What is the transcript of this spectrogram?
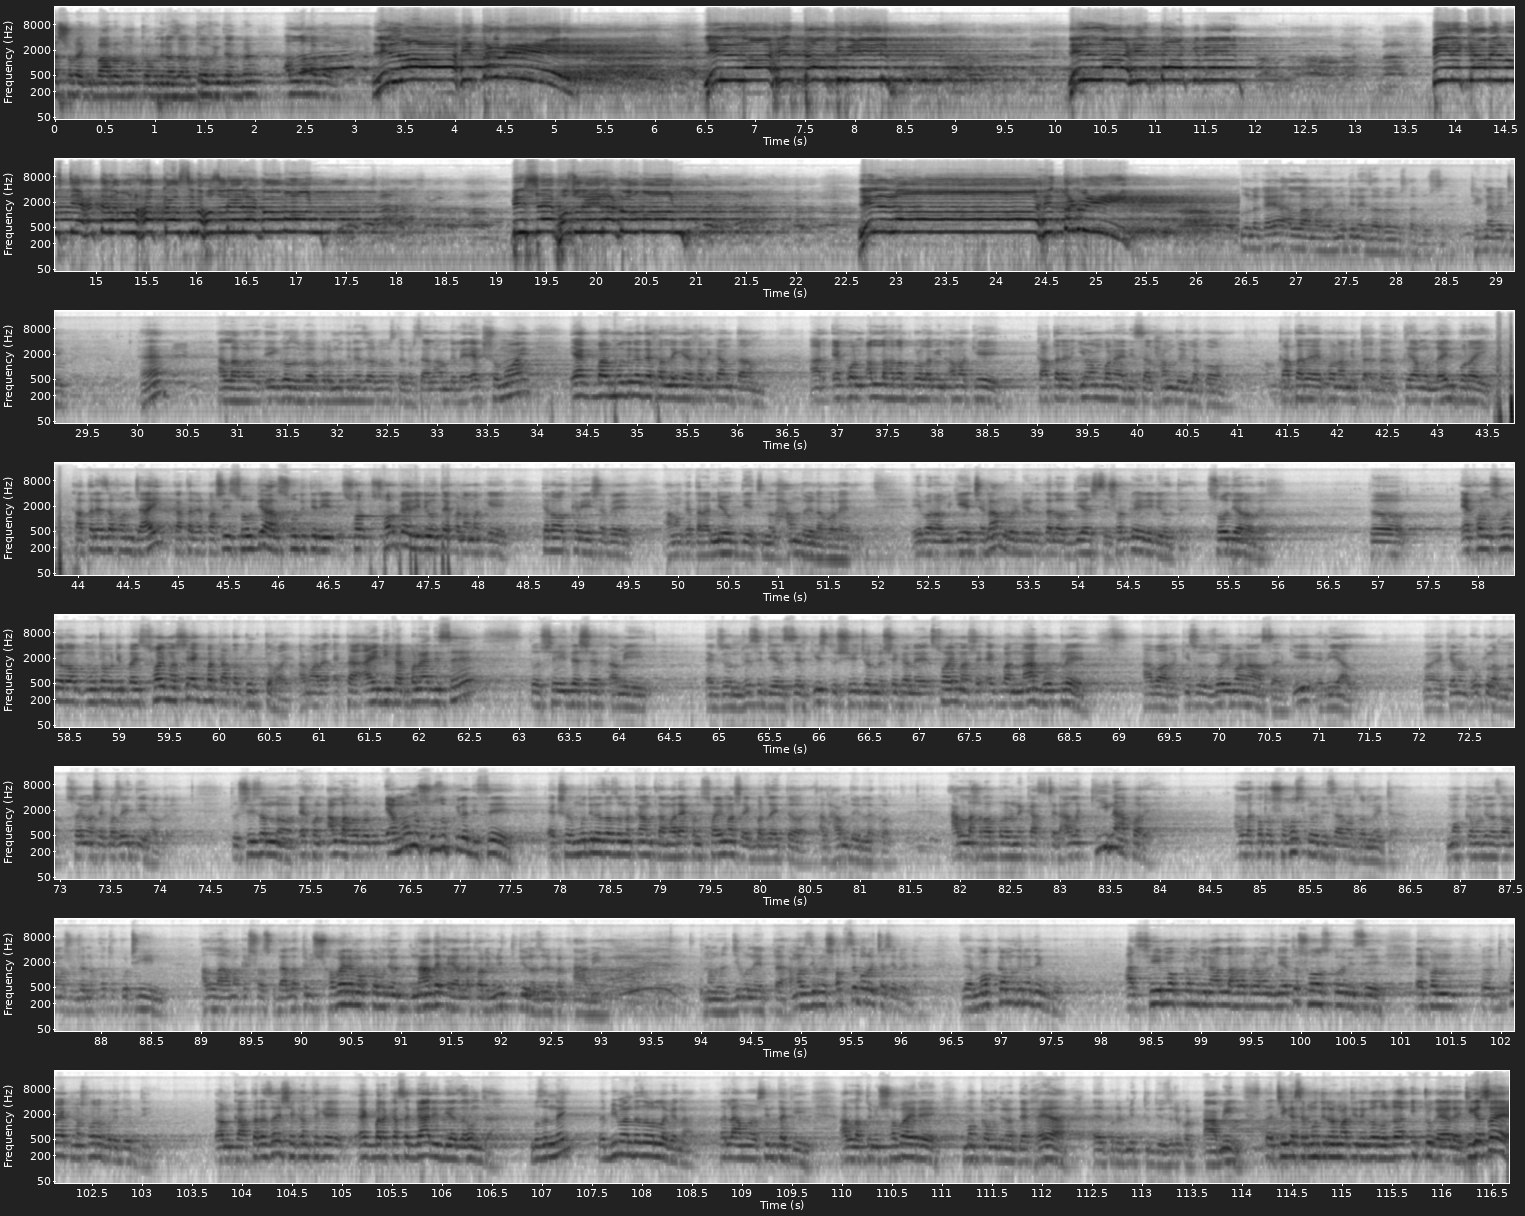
আল্লাহ সবাইকে বারবার মক্কা মদিনা যাওয়ার তৌফিক দান করেন। আল্লাহ লিল্লাহি তাকবীর। লিল্লাহি তাকবীর। লিল্লাহি তাকবীর। পীর কামিল মুফতি ইহতারামুল হক কাসিম হুজুরের আগমন। পীর হুজুরের আগমন। লিল্লাহি তাকবীর। আল্লাহ আমার মদিনায় যাওয়ার ব্যবস্থা করছে। ঠিক না বে ঠিক? হ্যাঁ? আল্লাহ আমার এই গজল গাওয়ার পরে মদিনায় যাওয়ার ব্যবস্থা করছে, আলহামদুলিল্লাহ। এক সময় একবার মদিনা দেখার লেগে খালি কানতাম আর এখন আল্লাহ রাব্বুল আলামিন আমাকে কাতারের ইমাম বানায় দিছে, আলহামদুলিল্লাহ কম কাতারে এখন আমি লাইল পড়াই। কাতারে যখন যাই, কাতারের পাশেই সৌদি, আর সৌদিতে সরকারি রেডিওতে এখন আমাকে তেলাওয়াতকারী হিসাবে আমাকে তারা নিয়োগ দিয়েছেন, আলহামদুলিল্লাহ বলেন। এবার আমি গিয়েছিলাম, রেডিওতে তেলাওয়াত দিয়ে আসছি, সরকারি রেডিওতে, সৌদি আরবের। তো এখন সৌদি আরব মোটামুটি প্রায় ছয় মাসে একবার কাতার ঢুকতে হয়। আমার একটা আইডি কার্ড বানায় দিছে। তো সেই দেশের আমি একজন রেসিডেন্সিয়াল কিস তো সেই জন্য সেখানে ছয় মাসে একবার না ঢুকলে আবার কিছু জরিমানা আছে আর কি, রিয়াল। মানে কেন ঢুকলাম না? ছয় মাসে একবার যাইতেই হবে। তো সেই জন্য এখন আল্লাহ আলামিন এমন সুযোগ করে দিছে একশো মদিনা যাওয়ার জন্য কাঁদলাম আর এখন ছয় মাসে একবার যাইতে হয়। আলহামদুলিল্লাহ কর। আল্লাহ রাব্বুলের কাছে চাই আল্লাহ কি না পারে? আল্লাহ কত সহজ করে দিছে আমার জন্য এটা। মক্কা মদিনা যাওয়া মানুষের জন্য কত কঠিন। আল্লাহ আমাকে সহজ করে আল্লাহ, তুমি সবাই মক্কা মদিনা না দেখায় আল্লাহ করে মৃত্যু দিয়ে নজরে করেন আমি আমার জীবনে একটা আমার জীবনের সবচেয়ে বড় ইচ্ছা ছিল এটা, যে মক্কা মদিনা দেখব। আর সেই মক্কা মদিনা আল্লাহ রাবুল আমার জন্য এত সহজ করে দিছে। এখন কয়েক মাস পরে পরে দৌড় দিই। কারণ কাতারে যায় সেখান থেকে একবার কাছে গাড়ি দিয়ে যাওন যা। বুঝেন নাই? বিমান দিয়ে যাওয়ার লাগে না। তাহলে আমার চিন্তা কি? আল্লাহ, তুমি সবাই রে মক্কা, মদিনা দেখায়া এরপরে মৃত্যু দিয়ে আমিন। তা ঠিক আছে, মদিনার মাটির গজলটা একটু গায়ালাই ঠিক আছে?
